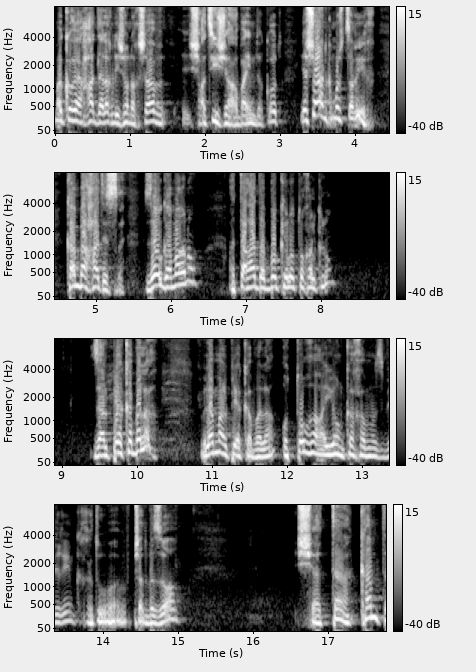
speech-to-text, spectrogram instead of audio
מה קורה, אחד הלך לישון עכשיו, חצי שעה, ארבעים דקות, ישן כמו שצריך, קם באחת עשרה, זהו גמרנו? אתה עד הבוקר לא תאכל כלום? זה על פי הקבלה. ולמה על פי הקבלה? אותו רעיון, ככה מסבירים, ככה כתוב פשט בזוהר, שאתה קמת,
